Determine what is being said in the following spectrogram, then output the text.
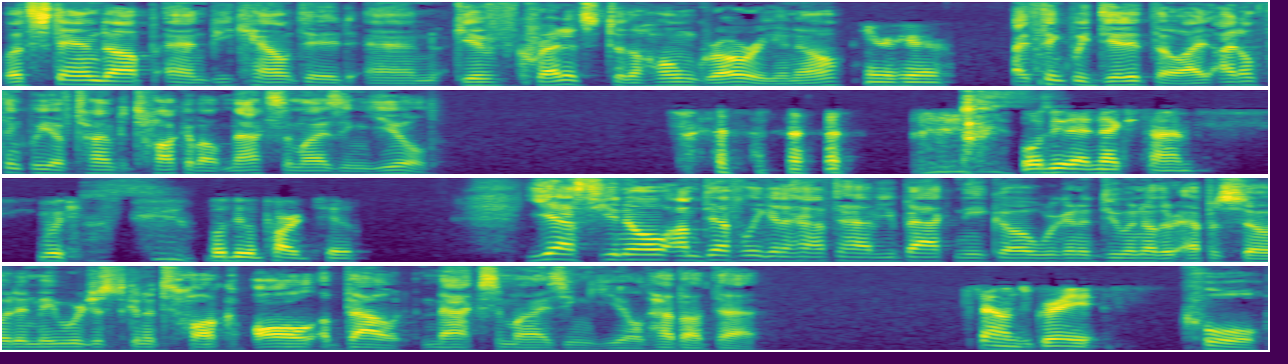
let's stand up and be counted and give credits to the home grower you know Here, here. i think we did it though i, I don't think we have time to talk about maximizing yield We'll do that next time. We, we'll do a part two. Yes, you know, I'm definitely going to have to have you back, Nico. We're going to do another episode, and maybe we're just going to talk all about maximizing yield. How about that? Sounds great. Cool.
